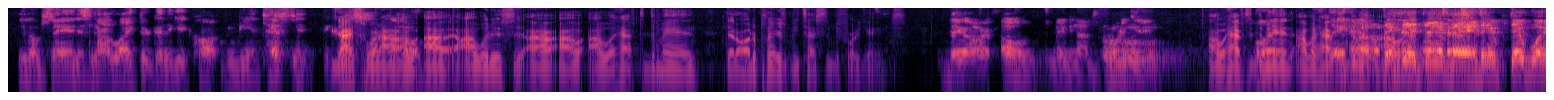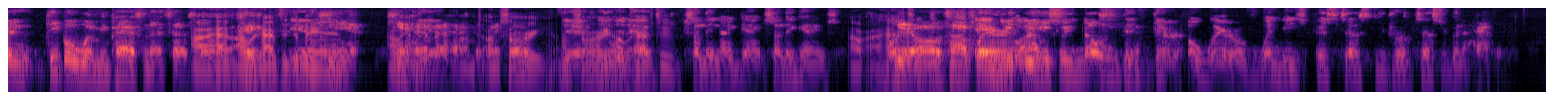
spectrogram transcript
You know what I'm saying? It's not like they're gonna get caught being tested. Because, That's what I you know, I, I would I, I I would have to demand that all the players be tested before games. they are. Oh, maybe not before the game. Mm. I would have to But demand. I would have to demand. I they would- did have that, man. They they wouldn't. People wouldn't be passing that test. I, have, I would have to demand. Can't, I can't have that. I'm happen. I'm like sorry. I'm yeah, sorry. You I would would have to. Sunday night game, Sunday games. I, I That. have Yeah, to. all top And players. you obviously know that they're aware of when these piss tests and drug tests are gonna happen.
